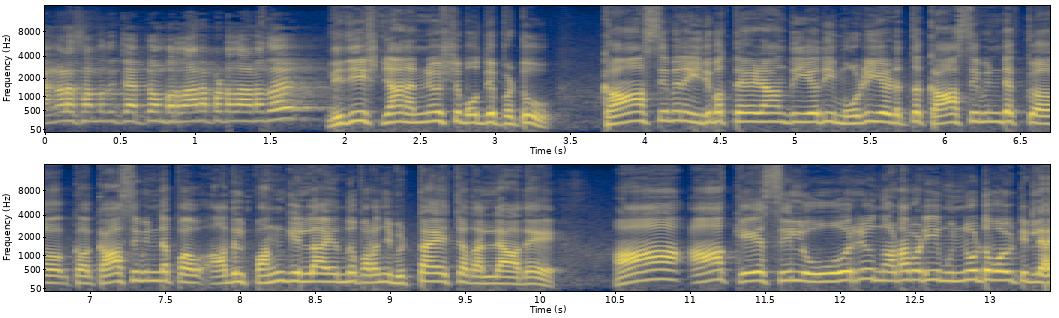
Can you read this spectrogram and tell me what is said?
ഞങ്ങളെ സംബന്ധിച്ച് ഏറ്റവും പ്രധാനപ്പെട്ടതാണത്. ലിജീഷ് ഞാൻ അന്വേഷിച്ച് ബോധ്യപ്പെട്ടു. കാസിമിനെ ഇരുപത്തേഴാം തീയതി മൊഴിയെടുത്ത് കാസിമിന്റെ കാസിമിന്റെ അതിൽ പങ്കില്ല എന്ന് പറഞ്ഞ് വിട്ടയച്ചതല്ലാതെ ആ ആ കേസിൽ ഒരു നടപടിയും മുന്നോട്ട് പോയിട്ടില്ല.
